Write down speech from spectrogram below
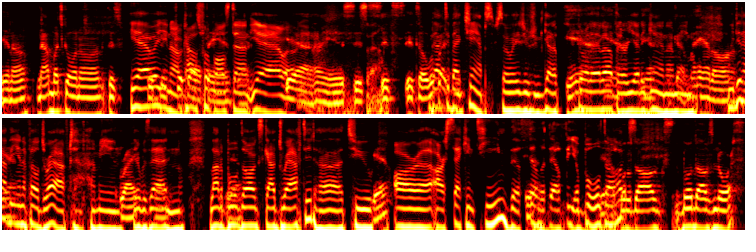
You know, not much going on because yeah, well, you know, football college football's done. yeah, well, yeah. I mean, it's it's so, it's it's over. Back to back champs. So we got to yeah, throw that out yeah, there yet yeah, again. I, mean, we did have the NFL draft. I mean, right, there was that, right. and a lot of Bulldogs got drafted uh, to our uh, our second team, the Philadelphia Bulldogs. Bulldogs, Bulldogs North.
